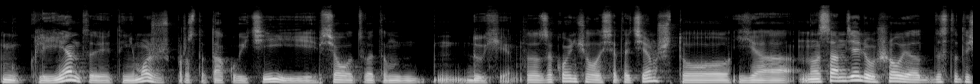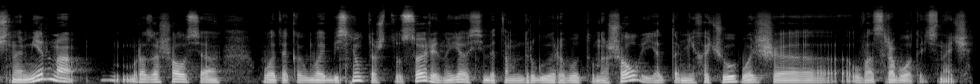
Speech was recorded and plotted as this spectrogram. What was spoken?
ну, клиенты, ты не можешь просто так уйти и все вот в этом духе. Закончилось это тем, что я на самом деле ушел я достаточно мирно, разошелся вот я как бы объяснил то, что сори, но я себе там другую работу нашел, я там не хочу больше у вас работать, значит.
